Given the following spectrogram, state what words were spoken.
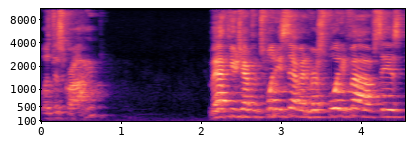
was described? Matthew chapter 27, verse 45 says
